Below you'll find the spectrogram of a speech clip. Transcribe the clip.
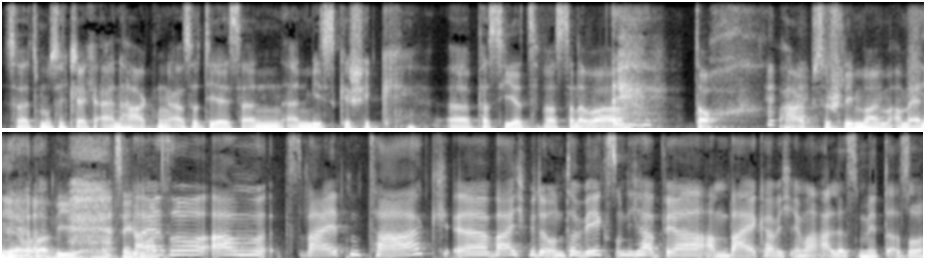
So, jetzt muss ich gleich einhaken. Also dir ist ein, ein Missgeschick äh, passiert, was dann aber doch halb so schlimm war am Ende ja. oder wie? Erzähl mal. Also am zweiten Tag äh, war ich wieder unterwegs und ich habe ja am Bike habe ich immer alles mit. Also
